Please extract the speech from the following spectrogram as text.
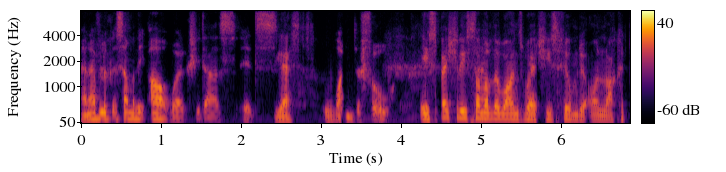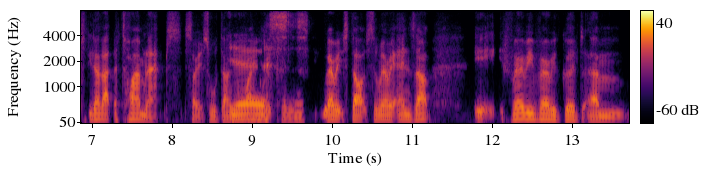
and have a look at some of the artwork she does. It's Yes. wonderful. Especially some of the ones where she's filmed it on like a you know like the time lapse, so it's all done quite Yes. quickly, where it starts and where it ends up. It's very very good, um,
